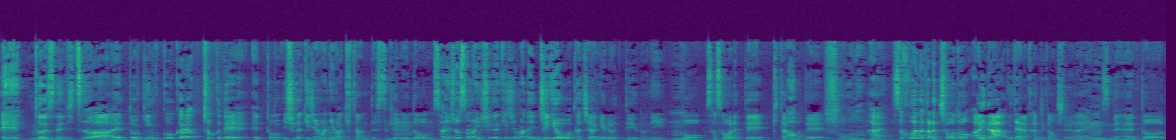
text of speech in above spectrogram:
えーっとですね、実は、えーっと銀行から直で、えーっと石垣島には来たんですけれど、うん。最初その石垣島で事業を立ち上げるっていうのにうん。こう誘われてきたのであ、そうなんだ、はい、そこはだからちょうど間みたいな感じかもしれないですね、うん。えーっと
